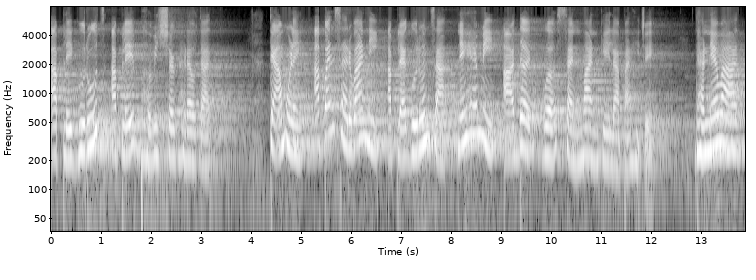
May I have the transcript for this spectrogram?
आपले गुरुच आपले भविष्य घडवतात. त्यामुळे आपण सर्वांनी आपल्या गुरूंचा नेहमी आदर व सन्मान केला पाहिजे. धन्यवाद.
